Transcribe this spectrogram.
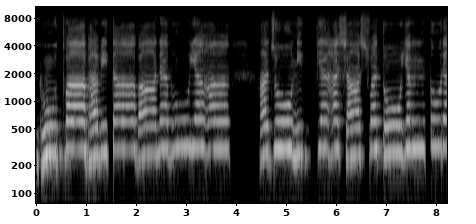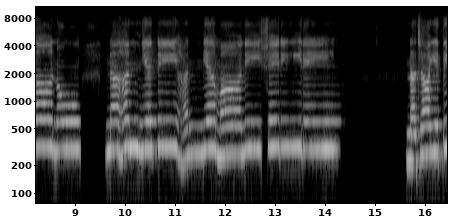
భూత్వా భవితా వా న భూయః అజో నిత్యః శాశ్వతోయం పురాణో न हन्यते हन्यमाने शरीरे न जायते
